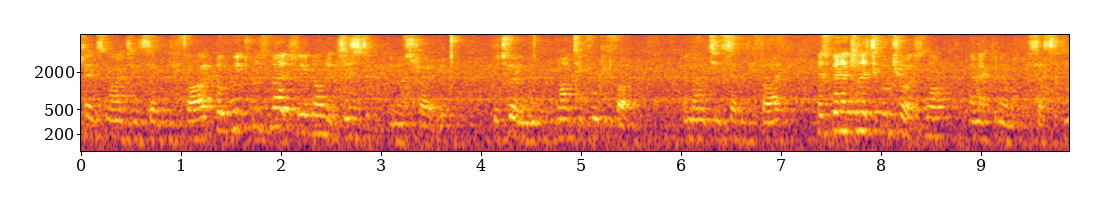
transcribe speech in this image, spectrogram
since 1975, but which was virtually non-existent in Australia between 1945 and 1975, has been a political choice, not an economic necessity.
